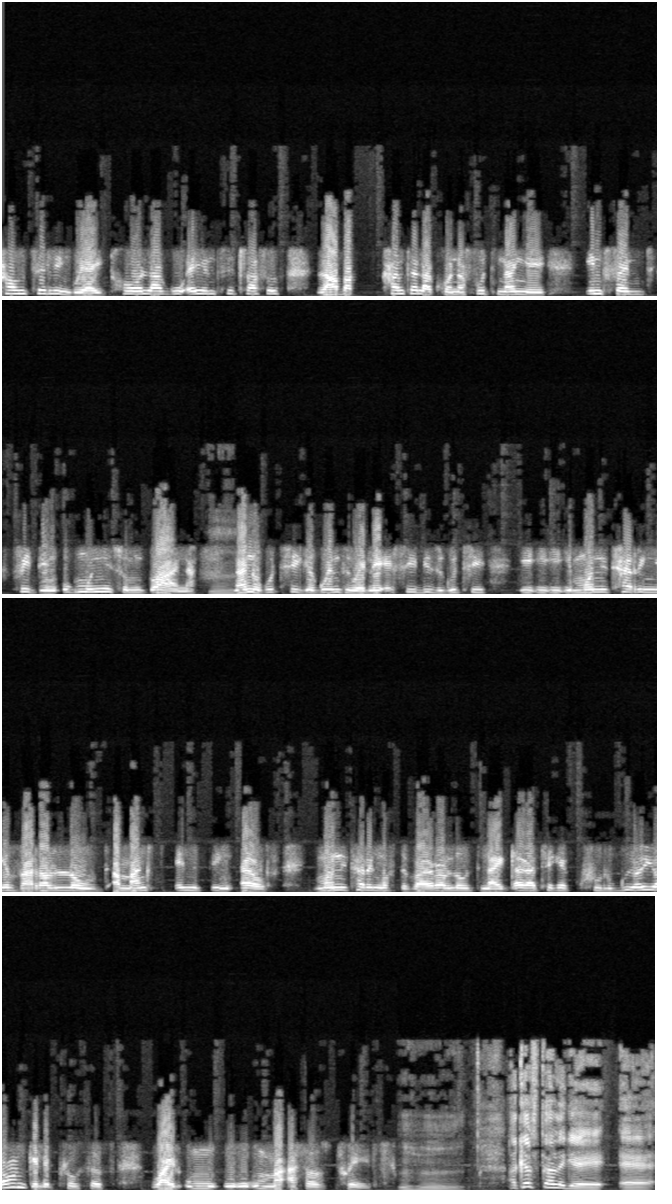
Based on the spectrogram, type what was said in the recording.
counseling uyayithola ku ANC classes laba counselor khona futhi nange infant feeding ukumunyisa umntwana mm. nanokuthi ke kwenziwe le esibiza ukuthi i monitoring ye viral load amongst anything else monitoring of the viral load nayiqakatheke kukhulu kuyo yonke le process while uma asazithwele mhm akhe siqale ke eh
